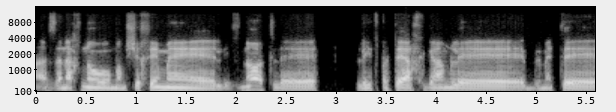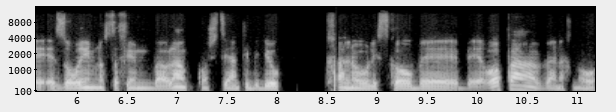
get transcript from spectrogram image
אז אנחנו ממשיכים לבנות, להתפתח גם לבאמת אזורים נוספים בעולם, כמו שציינתי בדיוק, התחלנו לזכור באירופה, ואנחנו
